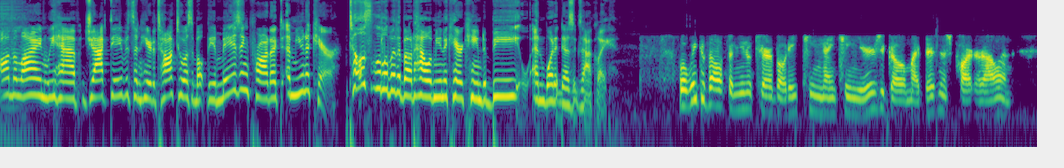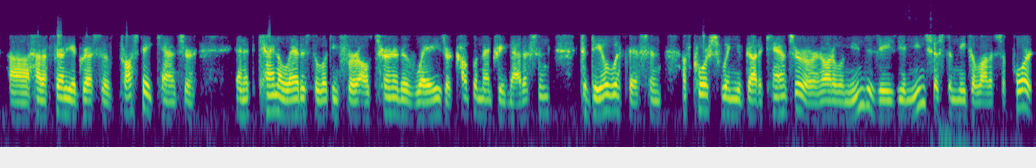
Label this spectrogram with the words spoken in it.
On the line, we have Jack Davidson here to talk to us about the amazing product Immunicare. Tell us a little bit about how Immunicare came to be and what it does exactly. Well, we developed Immunicare about 18, 19 years ago. My business partner, Alan, uh, had a fairly aggressive prostate cancer, and it kind of led us to looking for alternative ways or complementary medicine to deal with this. And of course, when you've got a cancer or an autoimmune disease, the immune system needs a lot of support.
